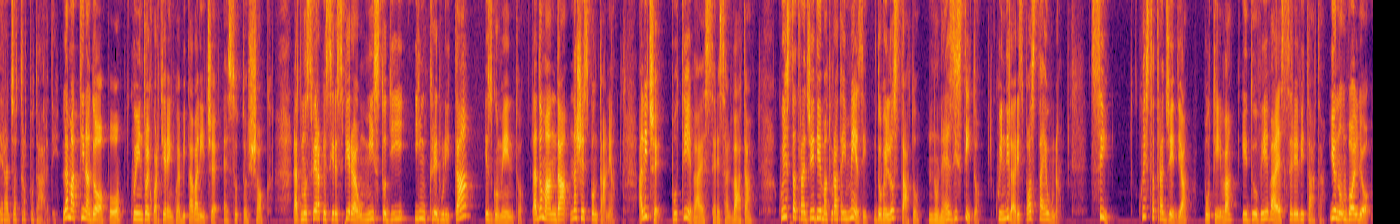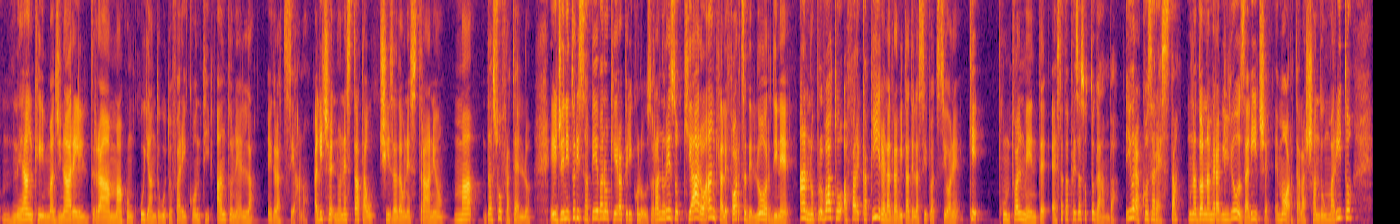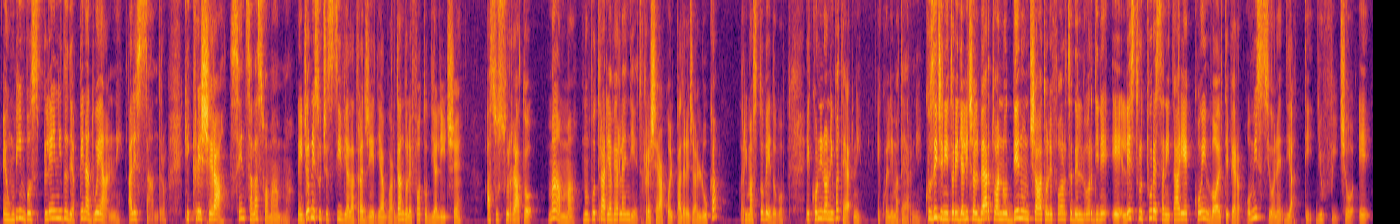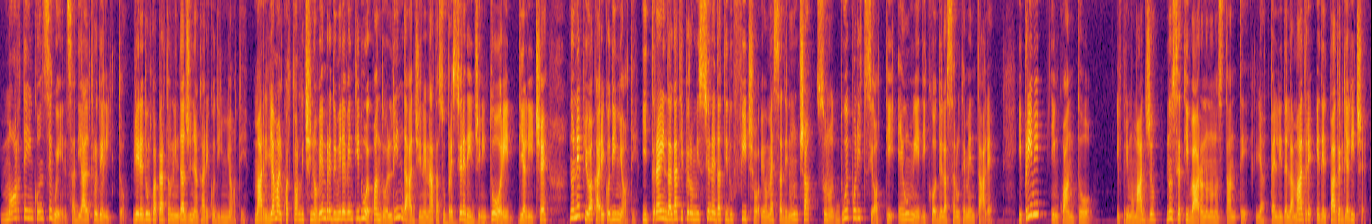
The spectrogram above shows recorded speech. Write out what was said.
era già troppo tardi. La mattina dopo, Quinto, il quartiere in cui abitava Alice, è sotto shock. L'atmosfera che si respira è un misto di incredulità e sgomento. La domanda nasce spontanea. Alice poteva essere salvata? Questa tragedia è maturata in mesi, dove lo Stato non è esistito. Quindi la risposta è una. Sì, questa tragedia poteva e doveva essere evitata. Io non voglio neanche immaginare il dramma con cui hanno dovuto fare i conti Antonella e Graziano. Alice non è stata uccisa da un estraneo, ma da suo fratello e i genitori sapevano che era pericoloso, l'hanno reso chiaro anche alle forze dell'ordine, hanno provato a far capire la gravità della situazione che puntualmente è stata presa sotto gamba. E ora cosa resta? Una donna meravigliosa, Alice, è morta lasciando un marito e un bimbo splendido di appena due anni, Alessandro, che crescerà senza la sua mamma. Nei giorni successivi alla tragedia, guardando le foto di Alice, ha sussurrato Mamma, non potrà riaverla indietro. Crescerà col padre Gianluca, rimasto vedovo, e con i nonni paterni, e quelli materni. Così i genitori di Alice Alberto hanno denunciato le forze dell'ordine e le strutture sanitarie coinvolte per omissione di atti di ufficio e morte in conseguenza di altro delitto. Viene dunque aperta un'indagine a carico di ignoti. Ma arriviamo al 14 novembre 2022 quando l'indagine nata su pressione dei genitori di Alice non è più a carico di ignoti. I tre indagati per omissione d'atti d'ufficio e omessa denuncia sono due poliziotti e un medico della salute mentale. I primi, in quanto il primo maggio, non si attivarono nonostante gli appelli della madre e del padre di Alice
